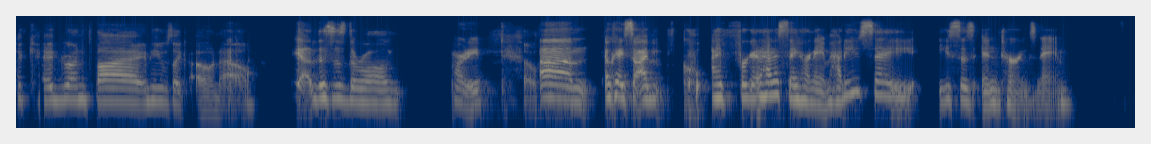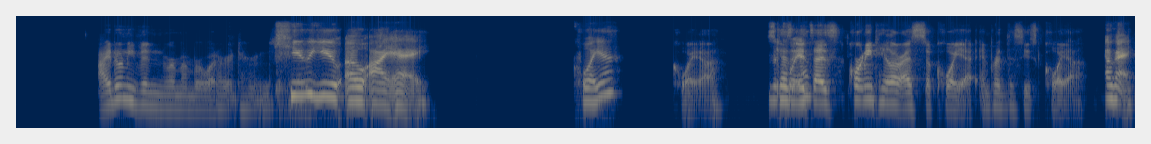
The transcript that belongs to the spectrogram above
the kid runs by," and he was like, "Oh no." yeah this is the wrong party So. Um, okay, so I'm I forget how to say her name. How do you say Issa's intern's name? I don't even remember what her turns. Q U O I A. Koya? Koya. Is it Because it says Courtney Taylor as Sequoia in parentheses Koya. Okay.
